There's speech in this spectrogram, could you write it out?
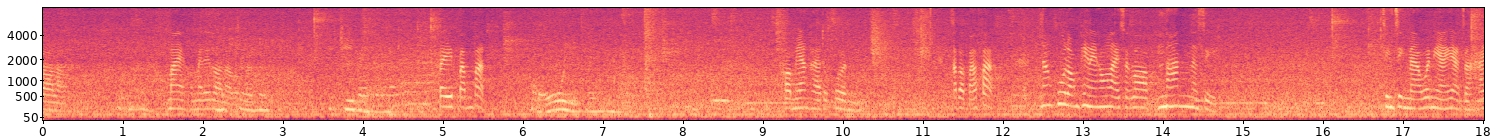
รอเรา ไม่เขาไม่ได้รอเรา เจอเลยที่ไปไหนไปปั๊มบัตร โอ้ยไปพ ร้อมยังคะทุกคนอาป๊าป๊าฝากนั่งพูดร้องเพลงในห้องไลฟ์สักรอบนั่นน่ะสิ จริงๆนะวันนี้อยากจะให้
